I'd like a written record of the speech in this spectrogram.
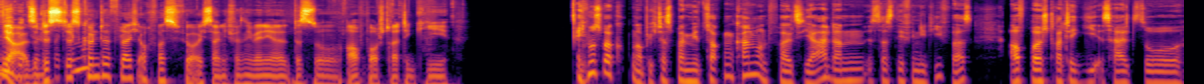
Ja, also das, das könnte vielleicht auch was für euch sein. Ich weiß nicht, wenn ihr das so Aufbaustrategie. Ich muss mal gucken, ob ich das bei mir zocken kann und falls ja, dann ist das definitiv was. Aufbaustrategie ist halt so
